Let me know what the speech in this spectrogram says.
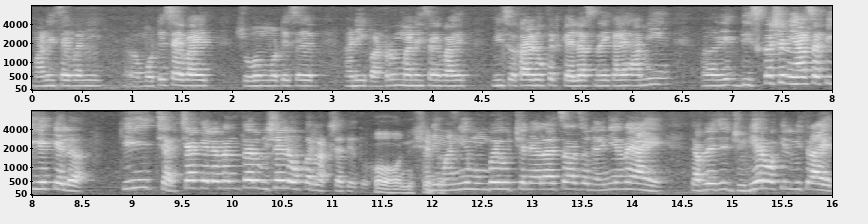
माने साहेबांनी मोठे साहेब आहेत शुभम मोठे साहेब आणि पांडुरंग माने साहेब आहेत. मी स्वतः ॲडव्होकेट कैलास नाईक आहे आम्ही एक डिस्कशन यासाठी हे केलं की चर्चा केल्यानंतर विषय लवकर लक्षात येतो. हो हो आणि निश्चित माननीय मुंबई उच्च न्यायालयाचा जो न्यायनिर्णय आहे ते आपले जे ज्युनियर वकील मित्र आहेत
